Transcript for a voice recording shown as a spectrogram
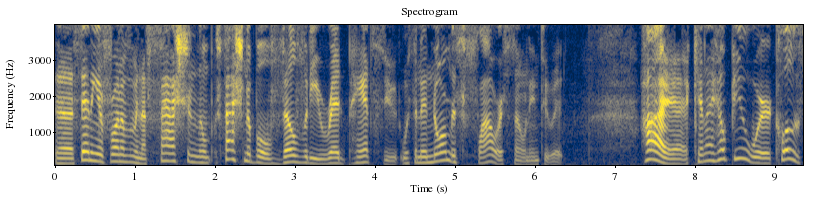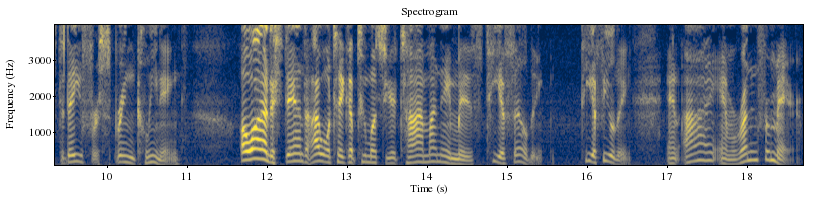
Uh, standing in front of him in a fashionable, fashionable velvety red pantsuit with an enormous flower sewn into it. Hi, uh, can I help you? We're closed today for spring cleaning. Oh, I understand. I won't take up too much of your time. My name is Tia Fielding, Tia Fielding, and I am running for mayor.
